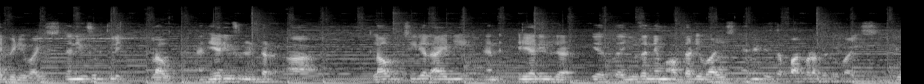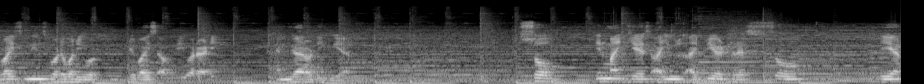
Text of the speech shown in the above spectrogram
IP device then you should click cloud. And here you should enter a cloud serial ID and here user is the username of the device and it is the password of the device. Device means whatever your device you are adding NVR or DVR. So in my case I use IP address so here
